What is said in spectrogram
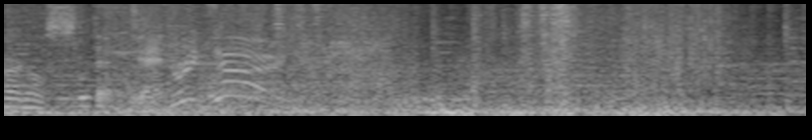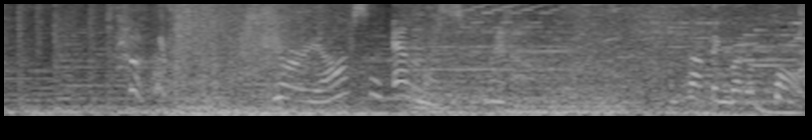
Eternal state. And return! Curiosity. Endless riddle. Nothing but a boy.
